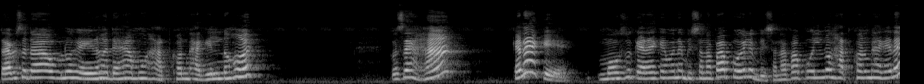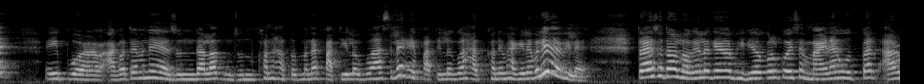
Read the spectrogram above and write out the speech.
তাৰপিছত আৰু বোলো হেৰি নহয় দেহা মোৰ হাতখন ভাগিল নহয়। কৈছে হা? কেনেকৈ? মই কৈছোঁ কেনেকৈ মানে বিচনাৰ পৰা পৰিলোঁ? বিচনাৰ পৰা পৰিলেনো হাতখন ভাগেনে? এই আগতে মানে যোনডালত যোনখন হাতত মানে পাতি লগোৱা আছিলে সেই পাতি লগোৱা হাতখনে ভাগিলে বুলি ভাবিলে। তাৰপিছত আৰু লগে লগে ভিডিঅ' কল কৰিছে মাইনা উৎপাত আৰু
